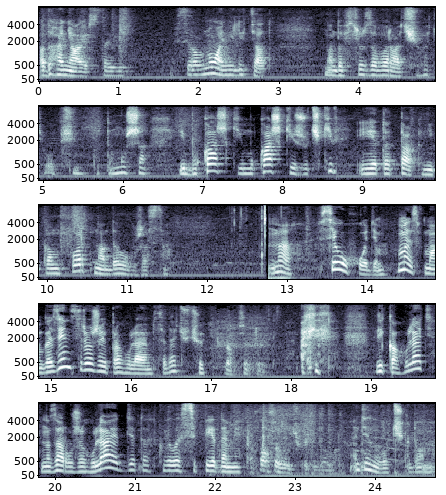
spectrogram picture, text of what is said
Отгоняю стою. Все равно они летят. Надо все заворачивать, в общем, потому что и букашки, и мукашки, и жучки. И это так некомфортно до ужаса. Да, все уходим. Мы в магазин с Сережей прогуляемся, да, чуть-чуть. Да, всем привет. Вика гулять, Назар уже гуляет где-то велосипедами. Остался лучик один дома. Один лучик дома,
